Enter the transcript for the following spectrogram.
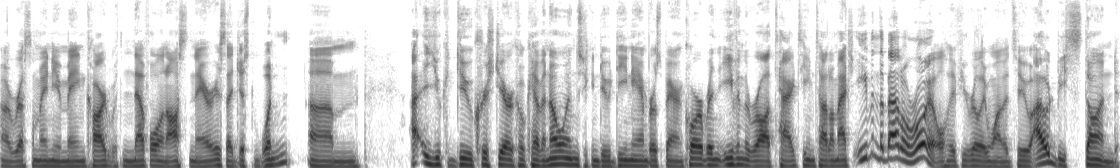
uh, WrestleMania main card with Neville and Austin Aries. I just wouldn't. Um, I, you could do Chris Jericho, Kevin Owens. You can do Dean Ambrose, Baron Corbin. Even the Raw Tag Team Title match. Even the Battle Royal, if you really wanted to. I would be stunned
